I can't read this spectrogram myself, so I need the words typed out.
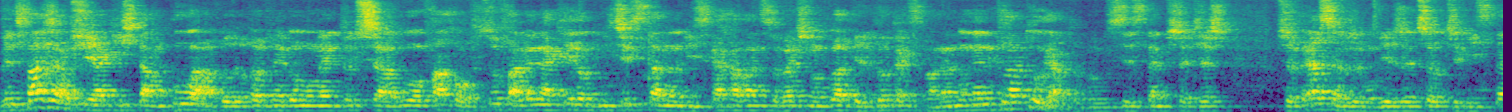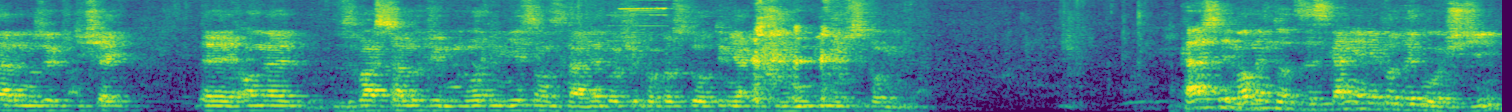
wytwarzał się jakiś tam pułap, bo do pewnego momentu trzeba było fachowców, ale na kierowniczych stanowiskach awansować mogła tylko tak zwana nomenklatura. To był system przecież, przepraszam, że mówię rzeczy oczywiste, ale może już dzisiaj e, one, zwłaszcza ludziom młodym, nie są znane, bo się po prostu o tym jakoś nie mówi, nie przypomina. Każdy moment odzyskania niepodległości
